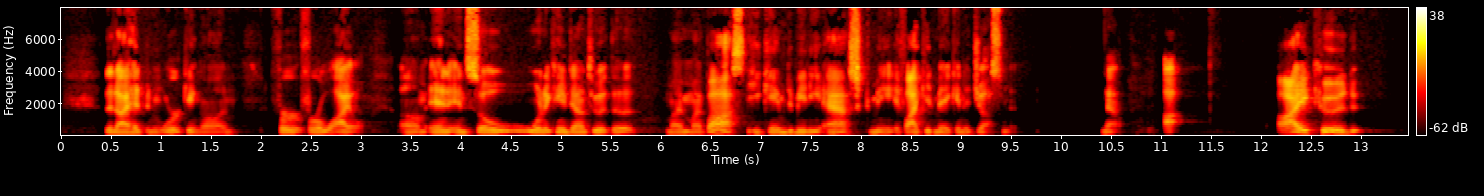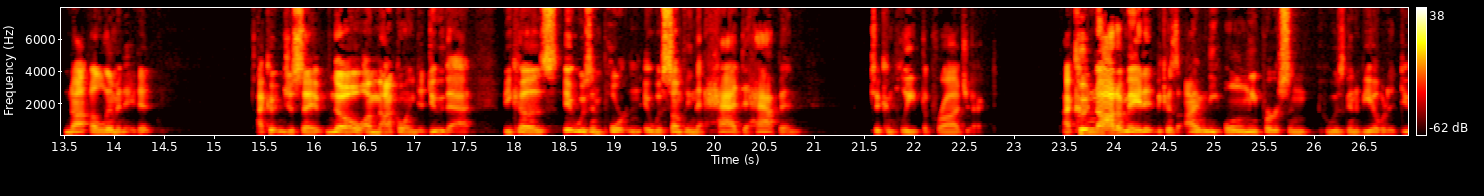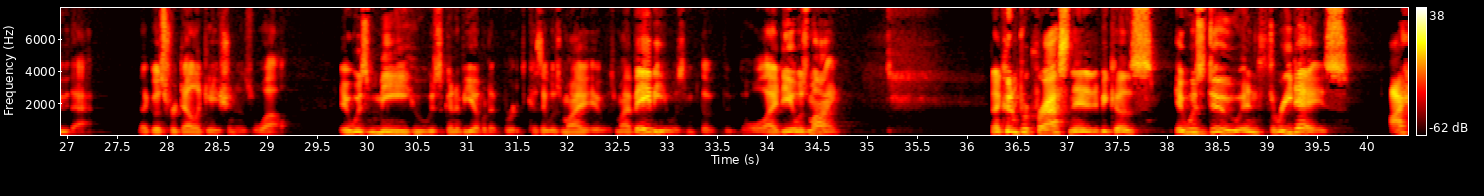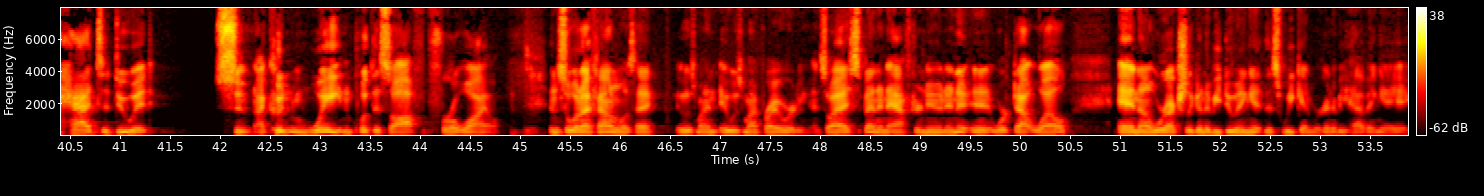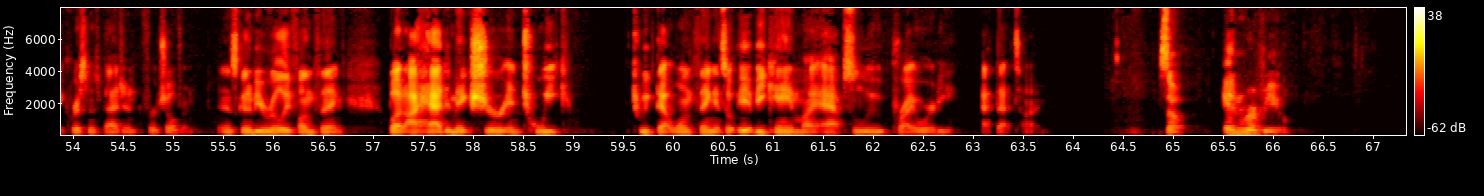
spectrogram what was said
that I had been working on for, for a while. Um, and, and so when it came down to it, the, my, my boss, he came to me and he asked me if I could make an adjustment. Now, I, could not eliminate it. I couldn't just say, no, I'm not going to do that because it was important. It was something that had to happen to complete the project. I couldn't automate it because I'm the only person who is going to be able to do that. That goes for delegation as well. It was me who was going to be able to because it was my it was my baby. It was the, the whole idea was mine. And I couldn't procrastinate it because it was due in three days. I had to do it soon. I couldn't wait and put this off for a while. Mm-hmm. And so what I found was, hey, it was my it was my priority. And so I spent an afternoon, and it, and it worked out well. And uh, we're actually going to be doing it this weekend. We're going to be having a, a Christmas pageant for children, and it's going to be a really fun thing. But I had to make sure and tweak, tweak that one thing, and so it became my absolute priority at that time. So, in review,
